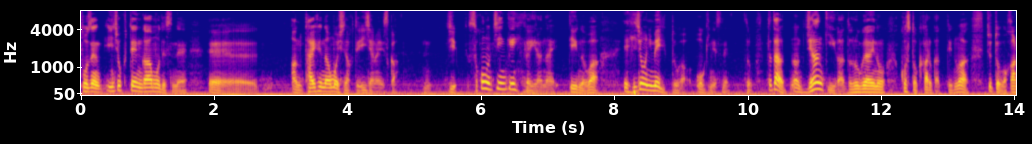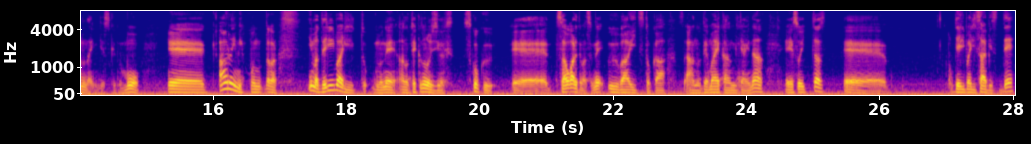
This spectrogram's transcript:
当然飲食店側もですね、えー、あの、大変な思いしなくていいじゃないですか。じそこの人件費がいらないっていうのは、え非常にメリットが大きいんですね。そうただ、自販機がどのぐらいのコストかかるかっていうのは、ちょっとわからないんですけども、えー、ある意味、この、だから、今デリバリーのね、あのテクノロジーがすごく、えー、騒がれてますよね。ウーバーイーツとか、あの出前館みたいな、えー、そういった、えー、デリバリーサービスで、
